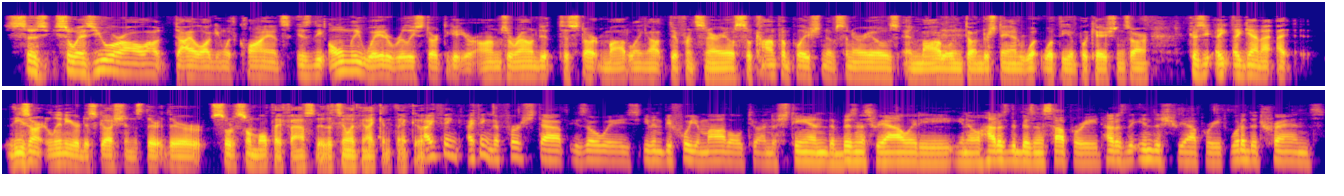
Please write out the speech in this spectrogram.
So, so as you are all out dialoguing with clients, is the only way to really start to get your arms around it to start modeling out different scenarios? So contemplation of scenarios and modeling to understand what, what the implications are. Because again, I, these aren't linear discussions. They're they're sort of so multifaceted. That's the only thing I can think of. I think I think the first step is always even before you model to understand the business reality. You know, how does the business operate? How does the industry operate? What are the trends?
